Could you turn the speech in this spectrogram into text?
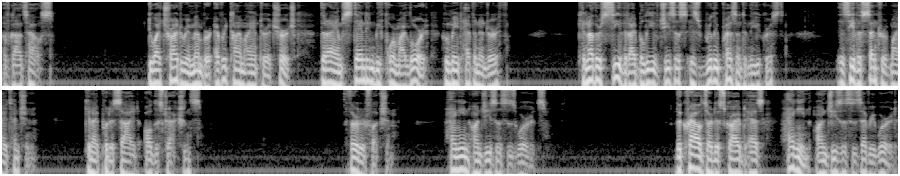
of God's house. Do I try to remember every time I enter a church that I am standing before my Lord who made heaven and earth? Can others see that I believe Jesus is really present in the Eucharist? Is he the center of my attention? Can I put aside all distractions? Third reflection hanging on Jesus' words. The crowds are described as hanging on Jesus' every word.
